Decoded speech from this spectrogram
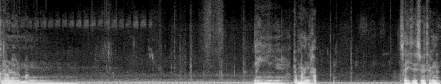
กระมัง นี่กระ มังครับ ใส่สวยๆทั้งนั้น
